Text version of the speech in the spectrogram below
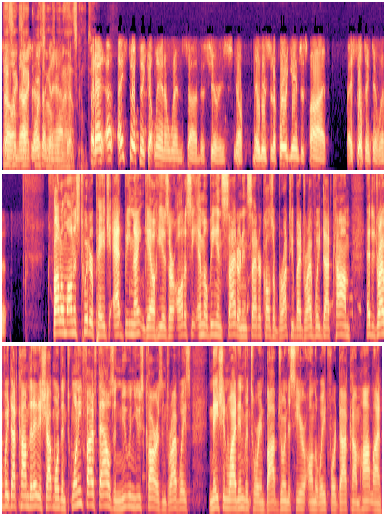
That's so, the exact that's question not I was going going to to ask him. Too. But I, I, I still think Atlanta wins uh, this series. You know, maybe instead of four games, it's five. But I still think they win it. Follow him on his Twitter page at B Nightengale. He is our Audacy MLB insider, and insider calls are brought to you by Driveway.com. Head to Driveway.com today to shop more than 25,000 new and used cars and Driveway's nationwide inventory. And Bob joined us here on the WadeFord.com hotline.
